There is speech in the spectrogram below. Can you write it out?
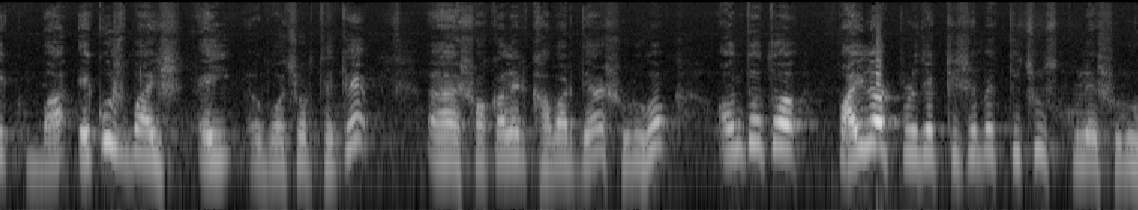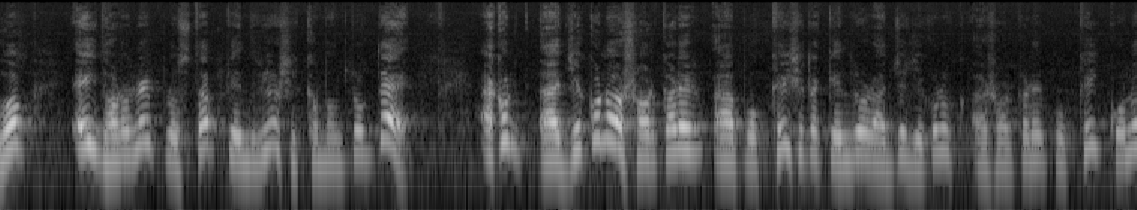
এক বা একুশ বাইশ এই বছর থেকে সকালের খাবার দেওয়া শুরু হোক। অন্তত পাইলট প্রজেক্ট হিসেবে কিছু স্কুলে শুরু হোক। এই ধরনের প্রস্তাব কেন্দ্রীয় শিক্ষামন্ত্রক দেয়। এখন যে কোনো সরকারের পক্ষেই সেটা কেন্দ্র, রাজ্য যে কোনো সরকারের পক্ষেই কোনো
